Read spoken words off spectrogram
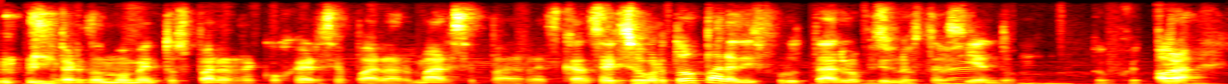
Perdón, momentos para recogerse, para armarse, para descansar y sobre todo para disfrutar lo que uno está haciendo. Ahora,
